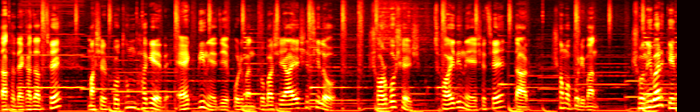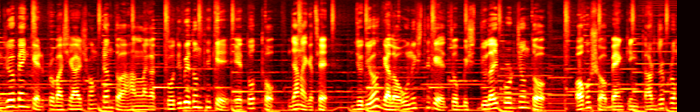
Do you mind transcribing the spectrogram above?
তাতে দেখা যাচ্ছে, মাসের প্রথম ভাগের একদিনে যে পরিমাণ প্রবাসী আয় এসেছিল, সর্বশেষ ছয় দিনে এসেছে তার সমপরিমাণ। শনিবার কেন্দ্রীয় ব্যাংকের প্রবাসী আয় সংক্রান্ত হালনাগাদ প্রতিবেদন থেকে এ তথ্য জানা গেছে। যদিও গেল উনিশ থেকে চব্বিশ জুলাই পর্যন্ত অবশ্য ব্যাংকিং কার্যক্রম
